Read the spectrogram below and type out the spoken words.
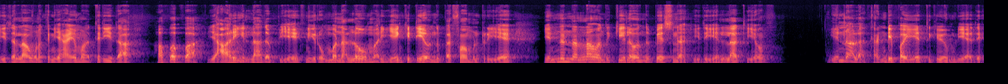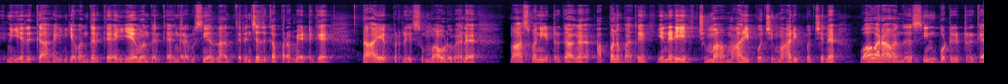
இதெல்லாம் உனக்கு நியாயமாக தெரியுதா? அப்பப்பா! யாரும் இல்லாதப்பயே நீ ரொம்ப நல்லவ மாதிரி என்கிட்டயே வந்து பெர்ஃபார்ம் பண்ணுறியே என்னென்னலாம் வந்து கீழே வந்து பேசுன. இது எல்லாத்தையும் என்னால் கண்டிப்பாக ஏற்றுக்கவே முடியாது. நீ எதுக்காக இங்கே வந்திருக்க? ஏன் வந்திருக்கங்கிற விஷயம்லாம் தெரிஞ்சதுக்கப்புறமேட்டுக்கு நான் எப்படி சும்மா விடுவேன்னு" மாஸ் பண்ணிக்கிட்டு இருக்காங்க. அப்பன்னு பார்த்து, "என்னடி சும்மா மாறிப்போச்சு மாறிப்போச்சுன்னு ஓவராக வந்து சீன் போட்டுக்கிட்டு இருக்க.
